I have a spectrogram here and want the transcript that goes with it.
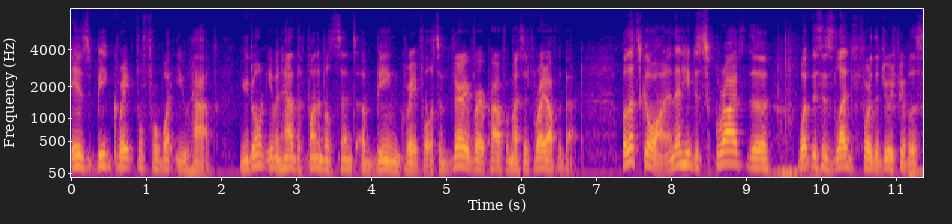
is be grateful for what you have you don't even have the fundamental sense of being grateful. It's a very, very powerful message right off the bat. But let's go on. And then he describes the what this has led for the Jewish people, this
